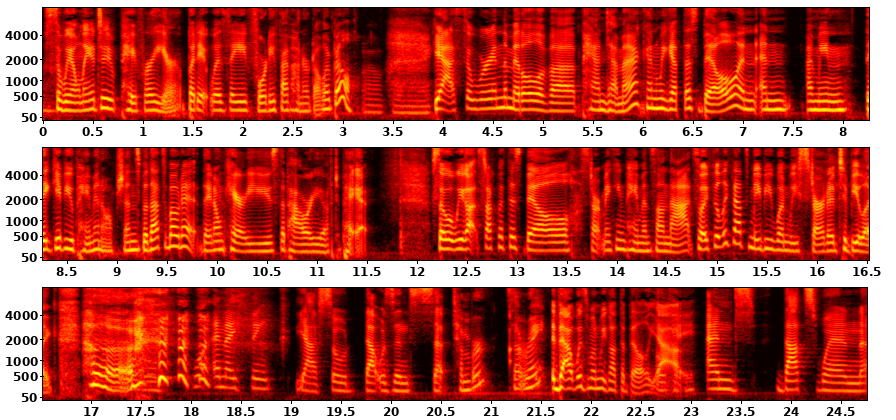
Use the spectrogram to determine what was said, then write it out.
So we only had to pay for a year, but it was a $4,500 bill. Okay. Yeah. So we're in the middle of a pandemic and we get this bill. And, and I mean, they give you payment options, but that's about it. They don't care. You use the power, you have to pay it. So we got stuck with this bill, start making payments on that. So I feel like that's maybe when we started to be like, huh. well, and I think yeah. So that was in September. Is that right? that was when we got the bill. Yeah. Okay. And that's when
